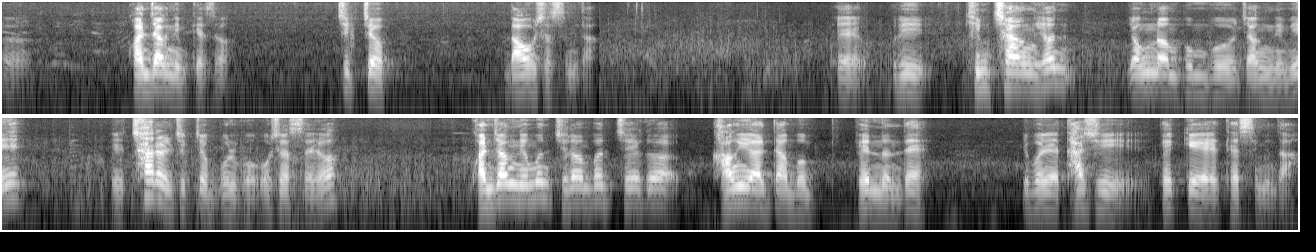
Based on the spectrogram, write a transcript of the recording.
어, 관장님께서 직접 나오셨습니다. 예, 우리 김창현 영남 본부장님이 차를 직접 몰고 오셨어요. 관장님은 지난번 제가 강의할 때 한번 뵀는데 이번에 다시 뵙게 됐습니다.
